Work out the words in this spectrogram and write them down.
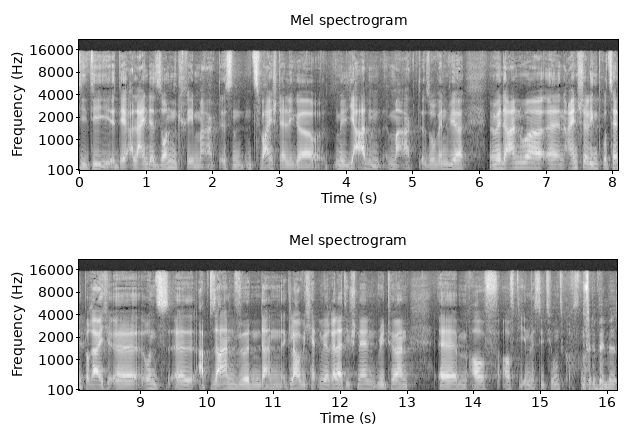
die, die, der, allein der Sonnencreme-Markt ist ein, ein, zweistelliger Milliardenmarkt. So, wenn, wir, wenn wir da nur äh, einen einstelligen Prozentbereich äh, uns äh, absahen würden, dann glaube ich, hätten wir relativ schnell einen Return ähm, auf, auf die Investitionskosten. Philipp, wenn wir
